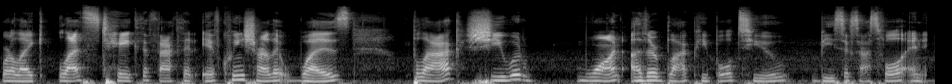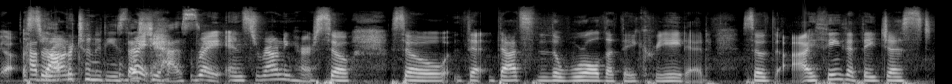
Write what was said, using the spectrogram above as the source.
were like, let's take the fact that if Queen Charlotte was black, she would want other black people to be successful and uh, Have the opportunities that she has. right and surrounding her so so that that's the world that they created so th- i think that they just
